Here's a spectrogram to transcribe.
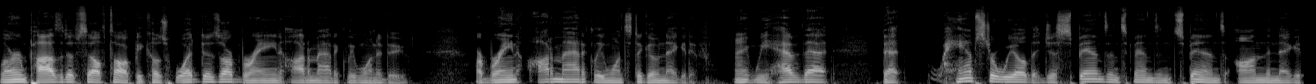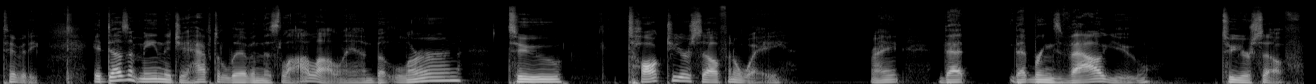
Learn positive self talk because what does our brain automatically want to do? Our brain automatically wants to go negative. Right? We have that that hamster wheel that just spins and spins and spins on the negativity. It doesn't mean that you have to live in this la la land, but learn to talk to yourself in a way, right, that that brings value to yourself.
